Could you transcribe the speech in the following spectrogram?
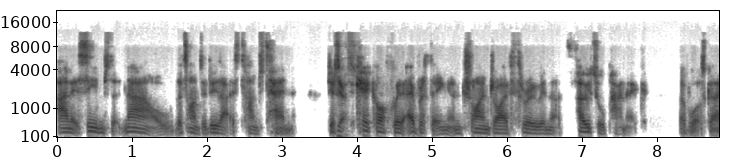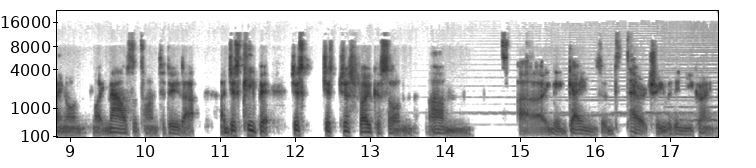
And it seems that now the time to do that is times 10. Just yes. kick off with everything and try and drive through in that total panic of what's going on. Like now's the time to do that. And just keep it, just just just focus on um, uh, gains and territory within Ukraine.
